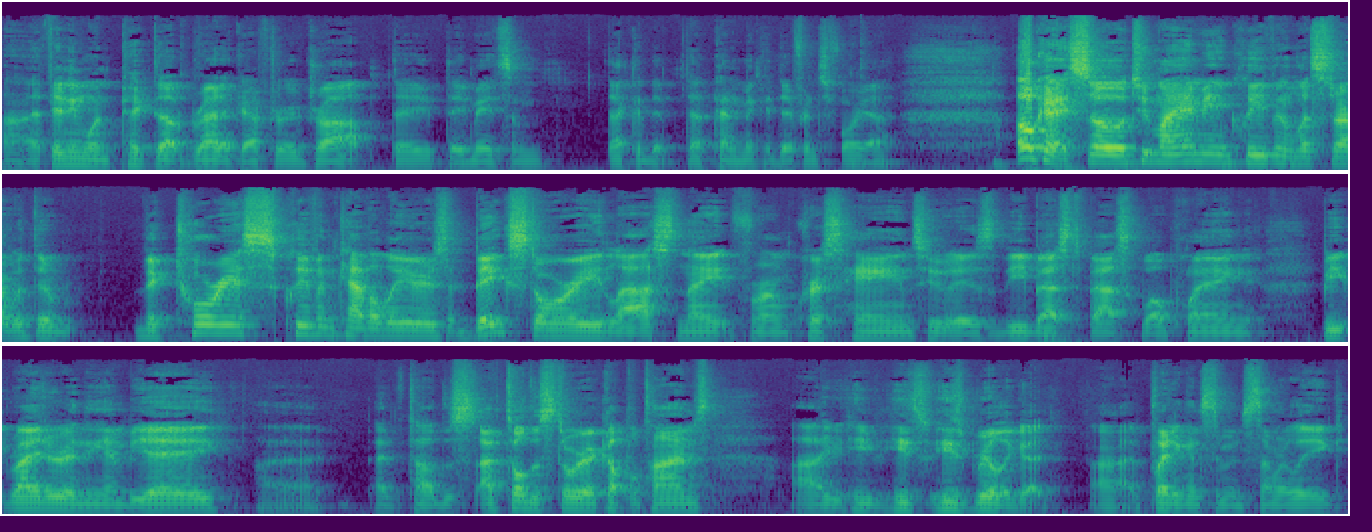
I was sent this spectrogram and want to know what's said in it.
uh, if anyone picked up Redick after a drop, they they made some that could that kind of make a difference for you. Okay, so to Miami and Cleveland, let's start with the victorious Cleveland Cavaliers. Big story last night from Chris Haynes, who is the best basketball playing beat writer in the NBA. Uh, I've told this I've told this story a couple times. Uh, he he's he's really good. Uh, played against him in summer league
